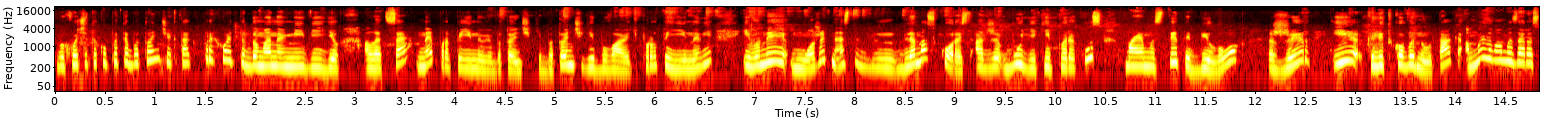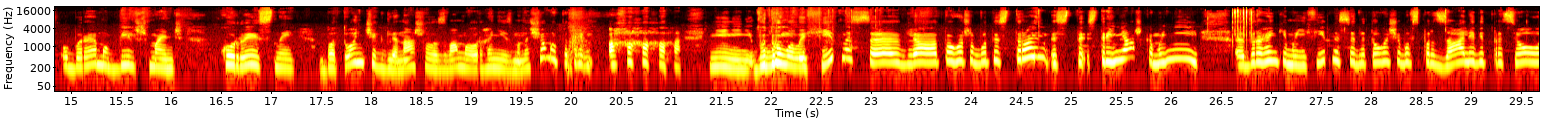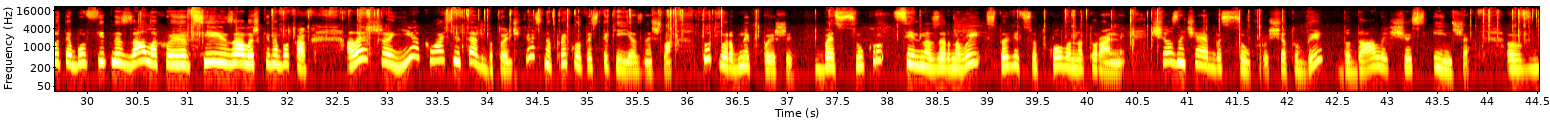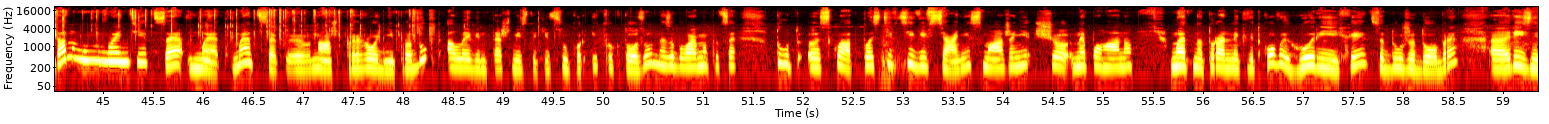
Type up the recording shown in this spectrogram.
Ви хочете купити батончик? Так, приходьте до мене в мій відділ. Але це не протеїнові батончики. Батончики бувають протеїнові і вони можуть нести для нас користь, адже будь-який перекус має містити білок, жир і клітковину. Так, а ми з вами зараз оберемо більш-менш корисний батончик для нашого з вами організму. На що ми потрібно? Ахахахаха. Ні, ні, ні. Ви думали, фітнес це для того, щоб бути стрійняшками? Ні, Е, дорогенькі мої фітнес це для того, щоб в спортзалі відпрацьовувати або в фітнес-залах е, всі залишки на боках. Але ж є класні теж батончики. Ось, наприклад, ось такий я знайшла. Тут виробник пише без цукру, цільнозерновий, 100% натуральний. Що означає без цукру? Що туди додали щось інше. В даному моменті це мед. Мед це е, наш природній продукт, але він теж містить і цукор, і фруктозу. Не забуваємо про це. Тут е, склад пластівці вівсяні, смажені, що непогано. Мед натуральний квітковий, горіхи це дуже добре. е, Різні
